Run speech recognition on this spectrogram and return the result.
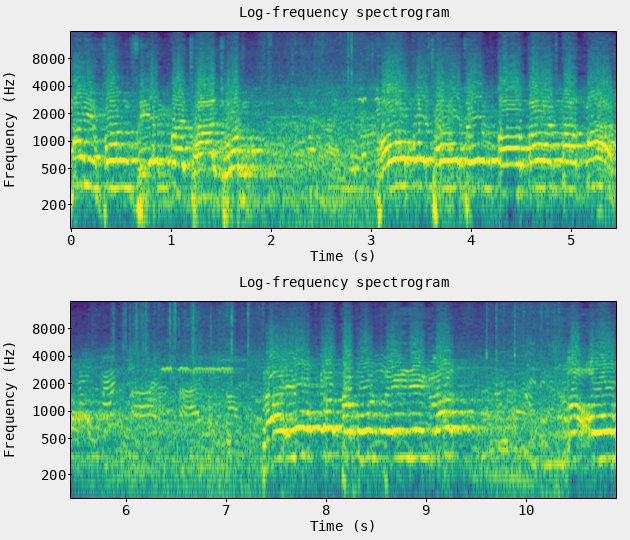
ไม่ฟังเสียงประชาชนพอประชาชนต่อต้านมากๆ นายกรัฐมนตรียิ่งรักก็ออก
